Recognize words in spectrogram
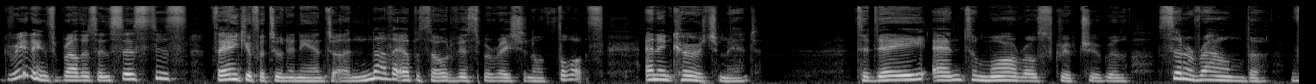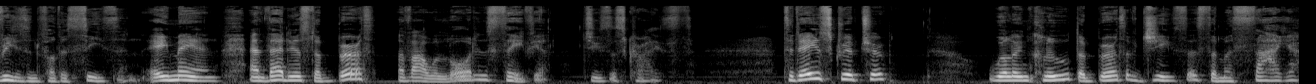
Greetings, brothers and sisters. Thank you for tuning in to another episode of Inspirational Thoughts and Encouragement. Today and tomorrow's scripture will center around the reason for the season. Amen. And that is the birth of our Lord and Savior, Jesus Christ. Today's scripture will include the birth of Jesus, the Messiah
